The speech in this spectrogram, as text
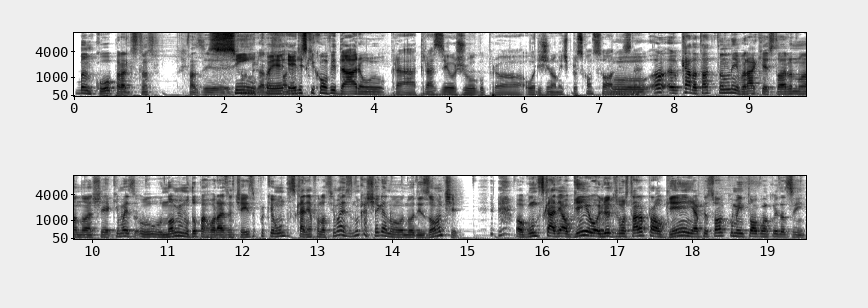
bancou para eles fazer. Sim, foi eles que convidaram para trazer o jogo pro, originalmente para os consoles. O, né? cara, eu tava tentando lembrar aqui a história, não, não achei aqui, mas o, o nome mudou para Horizon Chase porque um dos carinha falou assim: Mas nunca chega no, no horizonte? Algum dos carinha, alguém olhou, eles mostraram pra alguém, e a pessoa comentou alguma coisa assim.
